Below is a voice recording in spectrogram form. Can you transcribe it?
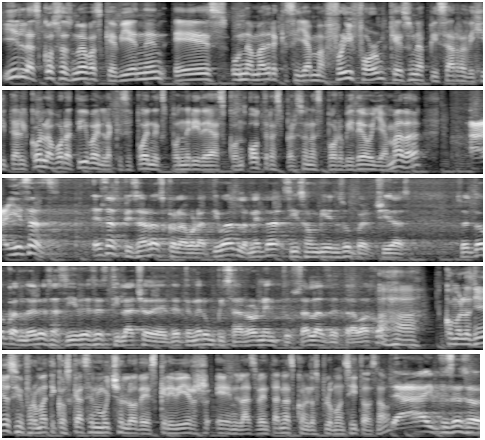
Y las cosas nuevas que vienen es una madre que se llama Freeform, que es una pizarra digital colaborativa en la que se pueden exponer ideas con otras personas por videollamada. Ah, y esas, esas pizarras colaborativas, la neta, sí son bien súper chidas. Sobre todo cuando eres así de ese estilacho de, de, tener un pizarrón en tus salas de trabajo. Ajá. Como los niños informáticos que hacen mucho lo de escribir en las ventanas con los plumoncitos, ¿no? Ay, pues eso,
